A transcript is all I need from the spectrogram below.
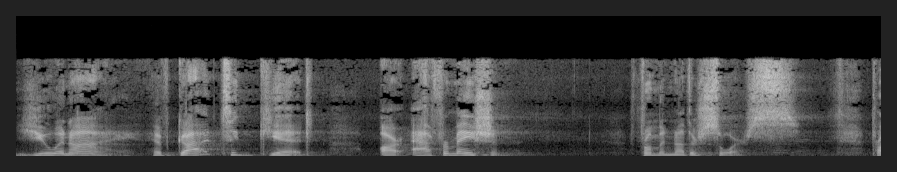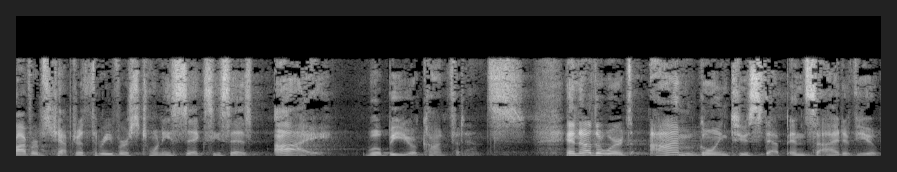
You and I have got to get our affirmation from another source. Proverbs chapter 3 verse 26, he says, I will be your confidence. In other words, I'm going to step inside of you.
